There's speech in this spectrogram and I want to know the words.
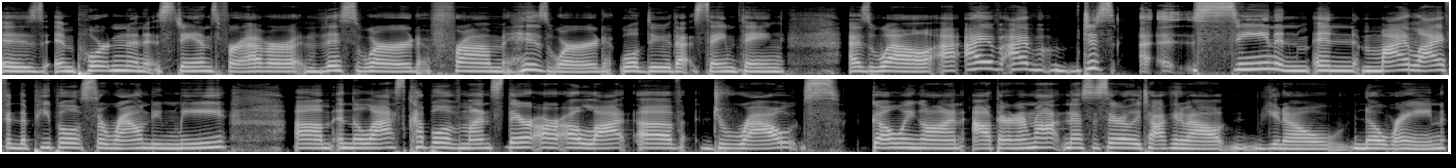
is important and it stands forever, this word from His word will do that same thing as well. I, I've I've just uh, seen in in my life and the people surrounding me um, in the last couple of months, there are a lot of droughts going on out there. And I'm not necessarily talking about, you know, no rain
